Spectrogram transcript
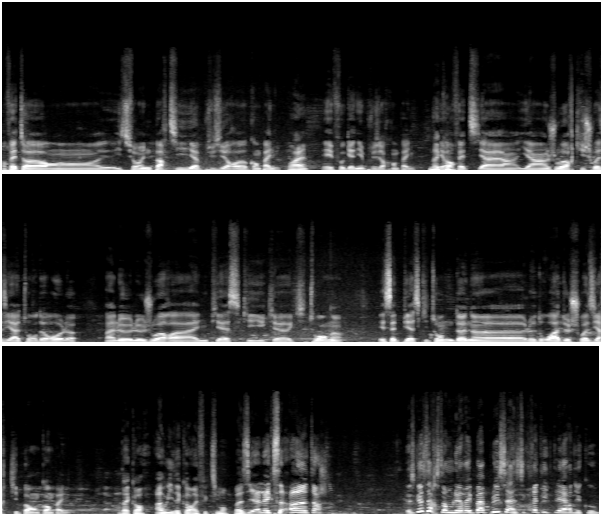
en fait, euh, en, sur une partie, il y a plusieurs euh, campagnes Ouais. et il faut gagner plusieurs campagnes. Et en fait, il y a un, il y a un joueur qui choisit à tour de rôle. Enfin, le, le joueur a une pièce qui, qui, qui tourne et cette pièce qui tourne donne euh, le droit de choisir qui part en campagne. D'accord. Ah oui, d'accord. Effectivement. Vas-y, Alex. Ah, attends. Est-ce que ça ressemblerait pas plus à Secret Hitler du coup?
